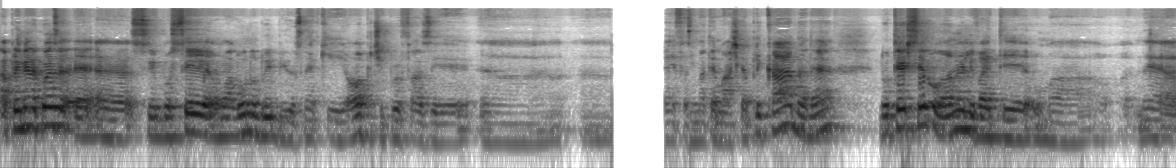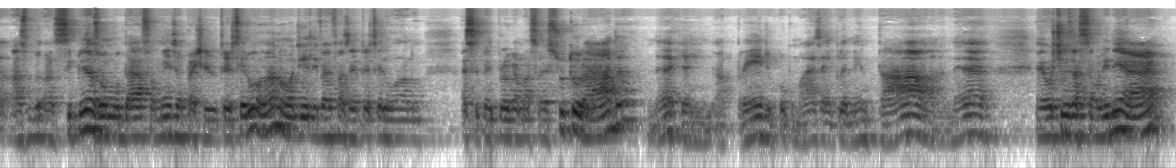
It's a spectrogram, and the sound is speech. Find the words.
a primeira coisa é, é se você é um aluno do IBIOS, né, que opte por fazer uh, ênfase em matemática aplicada, né, no terceiro ano ele vai ter uma, né, as, as, disciplinas vão mudar somente a partir do terceiro ano, onde ele vai fazer no terceiro ano a disciplina de programação estruturada, né, que ele aprende um pouco mais a implementar, né, é, otimização linear,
